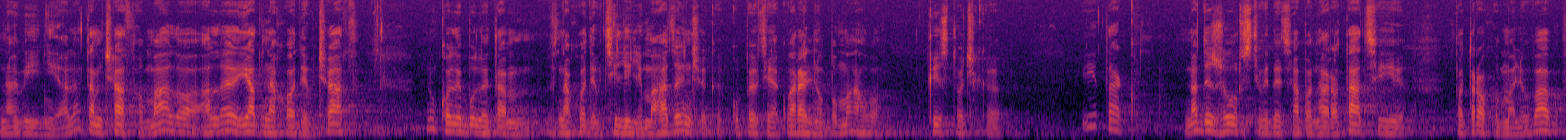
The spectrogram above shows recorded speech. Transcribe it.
на війні. Але там часу мало, але я знаходив час. Ну, коли були там, знаходив цілілі магазинчики, купив цю акварельну бумагу, кисточки. І так на дежурстві десь або на ротації потроху малював.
